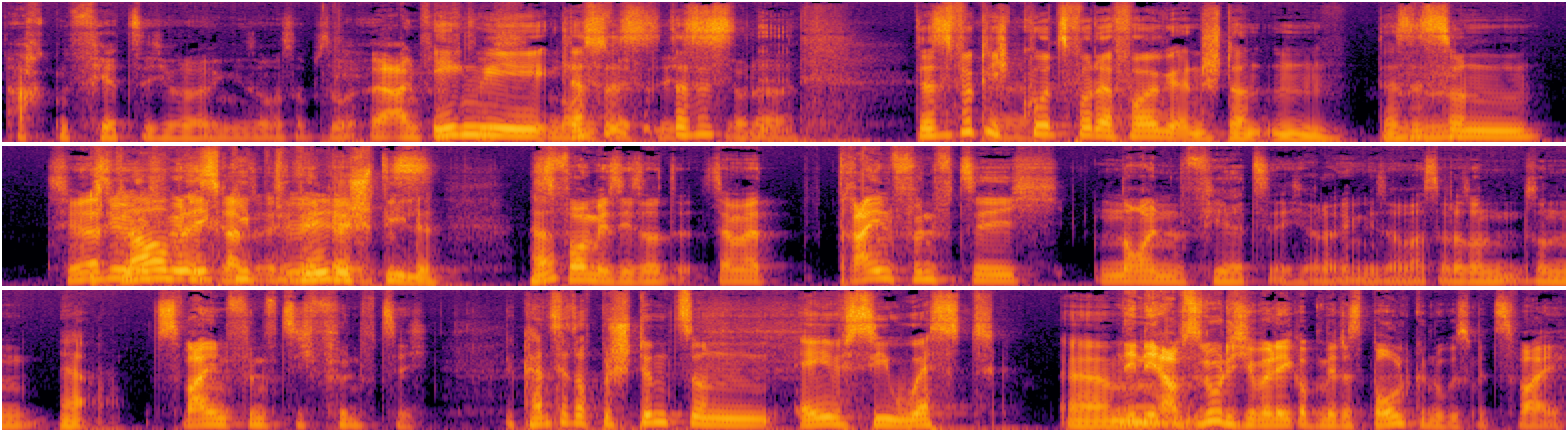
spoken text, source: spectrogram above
48 oder irgendwie sowas absurd. Äh, 51, Irgendwie, das ist, 49 das ist, Oder, das ist wirklich äh, kurz vor der Folge entstanden. Das ist Mhm. so ein, ich ich glaube, es grad, gibt wilde grad, Spiele. Das, das Hä? ist vormäßig, so, sagen wir 53, 49 oder irgendwie sowas. Oder so ein, so ein Ja. 52, 50. Du kannst ja doch bestimmt so ein AFC West. Ähm, Nee, nee, absolut. Ich überlege, ob mir das bold genug ist mit zwei.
